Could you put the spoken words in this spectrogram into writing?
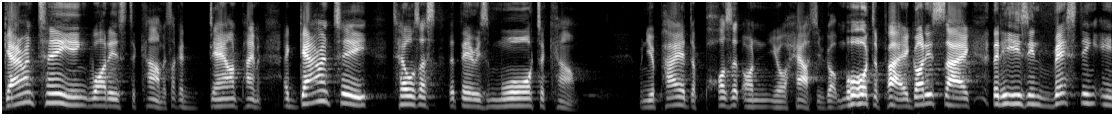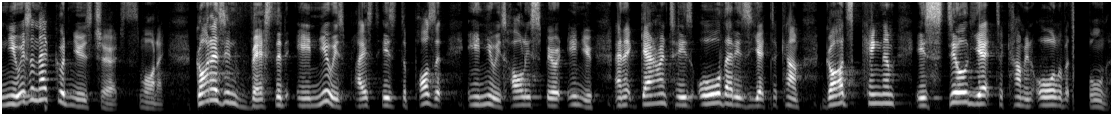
guaranteeing what is to come. It's like a down payment. A guarantee tells us that there is more to come. When you pay a deposit on your house, you've got more to pay. God is saying that He is investing in you. Isn't that good news, church, morning? God has invested in you. He's placed His deposit in you, His Holy Spirit in you, and it guarantees all that is yet to come. God's kingdom is still yet to come in all of its fullness.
